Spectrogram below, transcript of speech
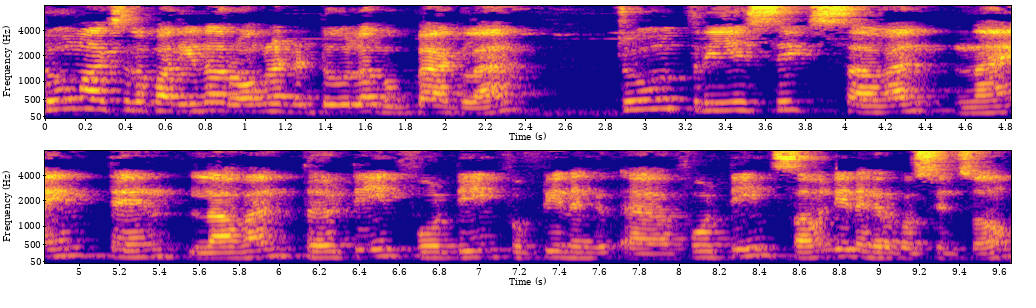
two மார்க்ஸ்ல பாத்தீங்கன்னா ரோம் லெட்டர் டூல புக் பேக்ல two three six seven nine ten eleven thirteen fourteen fifteen fourteen seventeen கொஸ்டின்ஸும்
